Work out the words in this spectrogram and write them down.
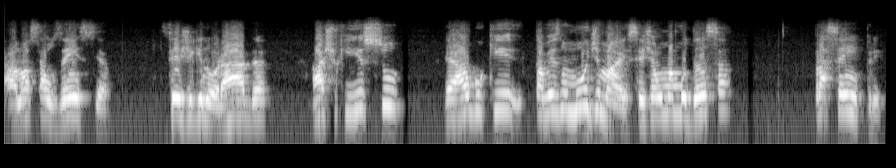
a nossa ausência seja ignorada. Acho que isso é algo que talvez não mude mais, seja uma mudança para sempre.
